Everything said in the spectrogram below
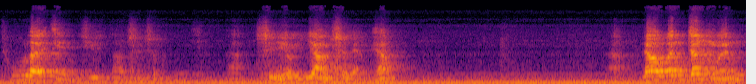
出来进去，那是什么？是有一样是两样啊？要问正文，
